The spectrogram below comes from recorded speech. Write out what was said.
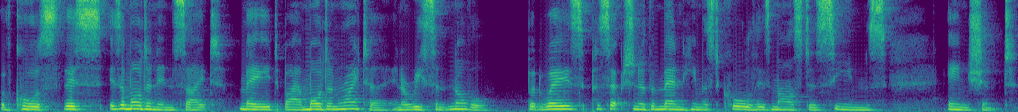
Of course, this is a modern insight made by a modern writer in a recent novel, but Weh's perception of the men he must call his masters seems ancient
